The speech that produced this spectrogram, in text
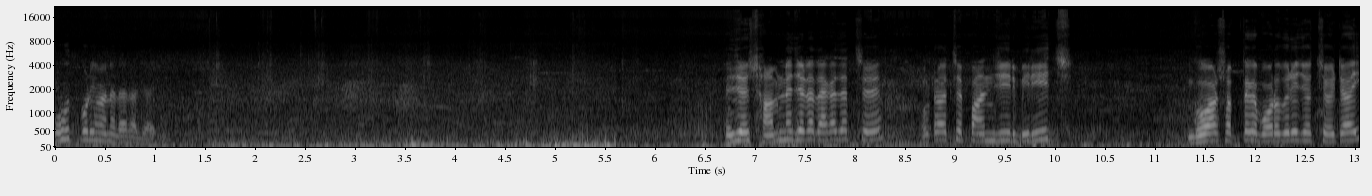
বহুত পরিমাণে দেখা যায়। এই যে সামনে যেটা দেখা যাচ্ছে, ওটা হচ্ছে পাঞ্জির ব্রিজ। গোয়ার সব থেকে বড় ব্রিজ হচ্ছে ওইটাই।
